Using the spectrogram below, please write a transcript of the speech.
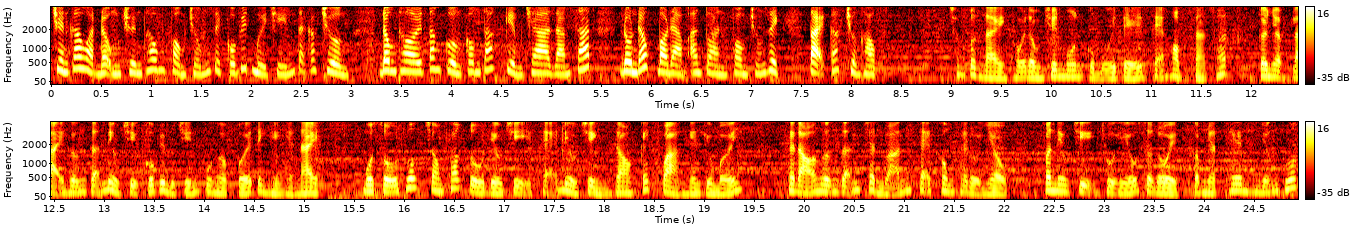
triển khai hoạt động truyền thông phòng chống dịch COVID-19 tại các trường, đồng thời tăng cường công tác kiểm tra, giám sát, đôn đốc bảo đảm an toàn phòng chống dịch tại các trường học. Trong tuần này, Hội đồng chuyên môn của Bộ Y tế sẽ họp giả soát, cập nhật lại hướng dẫn điều trị COVID-19 phù hợp với tình hình hiện nay. Một số thuốc trong phác đồ điều trị sẽ điều chỉnh do kết quả nghiên cứu mới. Theo đó, hướng dẫn chẩn đoán sẽ không thay đổi nhiều, Phần điều trị chủ yếu sửa đổi, cập nhật thêm những thuốc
